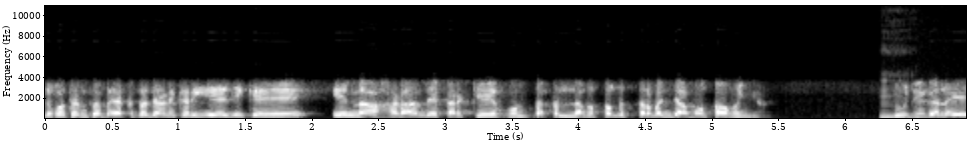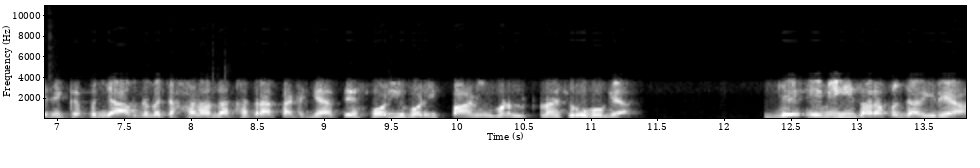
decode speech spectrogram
ਦੇਖੋ ਚੰਨ ਸਾਹਿਬ ਇੱਕ ਤਾਂ ਜਾਣਕਾਰੀ ਇਹ ਹੈ ਜੀ ਕਿ ਇਹਨਾਂ ਹੜ੍ਹਾਂ ਦੇ ਕਰਕੇ ਹੁਣ ਤੱਕ ਲਗਭਗ 53 ਮੌਤਾਂ ਹੋਈਆਂ। ਦੂਜੀ ਗੱਲ ਇਹ ਹੈ ਜੀ ਕਿ ਪੰਜਾਬ ਦੇ ਵਿੱਚ ਹੜ੍ਹਾਂ ਦਾ ਖਤਰਾ ਘਟ ਗਿਆ ਤੇ ਹੌਲੀ-ਹੌਲੀ ਪਾਣੀ ਹੁਣ ਲੁੱਟਣਾ ਸ਼ੁਰੂ ਹੋ ਗਿਆ। ਜੇ ਇਵੇਂ ਹੀ ਸਾਰਾ ਕੁਝ ਜਾਰੀ ਰਿਹਾ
